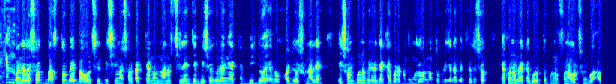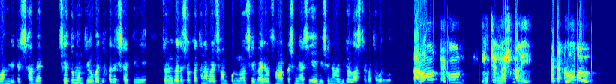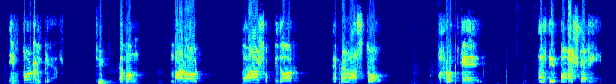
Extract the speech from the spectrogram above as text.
একটা দর্শক বাস্তবে বাউল শিল্পী সীমা সরকার কেমন মানুষ ছিলেন যে বিষয়গুলো নিয়ে একটা ভিডিও এবং অডিও শোনালেন এই সম্পূর্ণ ভিডিও দেখার পর আপনাদের মূল্যবান জানাবেন প্রিয় দর্শক এখন আমরা একটা গুরুত্বপূর্ণ ফোন আলাপ শুনব আওয়ামী লীগের সাবেক সেতু মন্ত্রী ওবায়দুল কাদের সাহেবকে নিয়ে। চলুন প্রিয় দর্শক কথা না বলে সম্পূর্ণ সেই ভাইরাল ফোন আপটা শুনে আসি। এই বিষয়ে নিয়ে আমরা ভিডিও লাস্টে কথা বলব। ভারত এখন ইন্টারন্যাশনালি একটা গ্লোবাল ইম্পর্টেন্ট প্লেয়ার ঠিক। এবং ভারত মহাশক্তিধর একটা রাষ্ট্র ভারতকে আজকে পাশ কাটিয়ে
